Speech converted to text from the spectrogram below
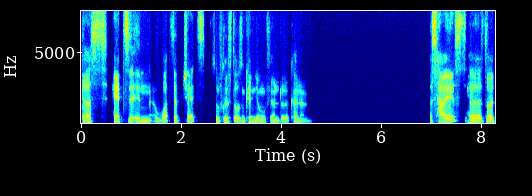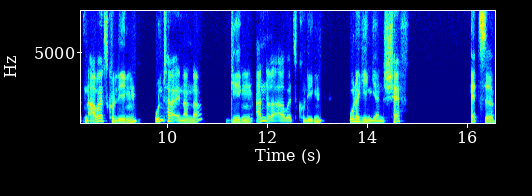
dass Hetze in WhatsApp-Chats zur fristlosen Kündigung führen können. Das heißt, Okay. äh, sollten Arbeitskollegen untereinander gegen andere Arbeitskollegen oder gegen ihren Chef Hetze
